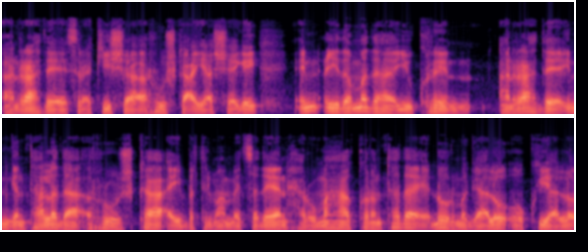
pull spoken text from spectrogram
Aanraahde saraakiisha ruushka ayaa sheegay in ciidamada ukraine aanraahde in gantaalada ruushka ay bartilmaameedsadeen xarumaha korontada ee dhowr magaalo oo ku yaalo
